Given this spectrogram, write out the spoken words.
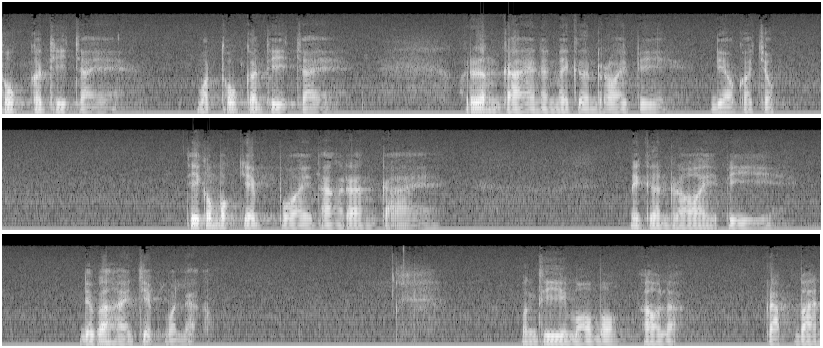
ทุกข์ก็ที่ใจ หมดทุกข์ก็ที่ใจ เรื่องกายนั้นไม่เกินร้อยปี เดี๋ยวก็จบ ที่ก็บอกเจ็บป่วยทางร่างกาย ไม่เกินร้อยปี เดี๋ยวก็หายเจ็บหมดแล้ว บางทีหมอบอกเอาละกลับบ้าน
